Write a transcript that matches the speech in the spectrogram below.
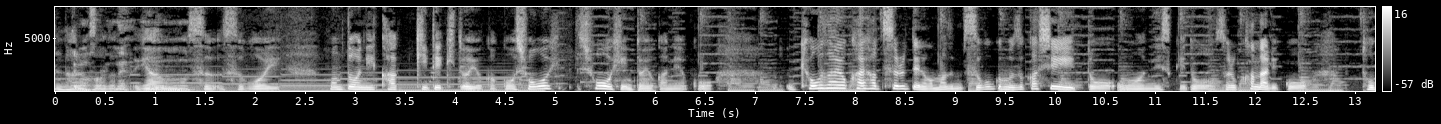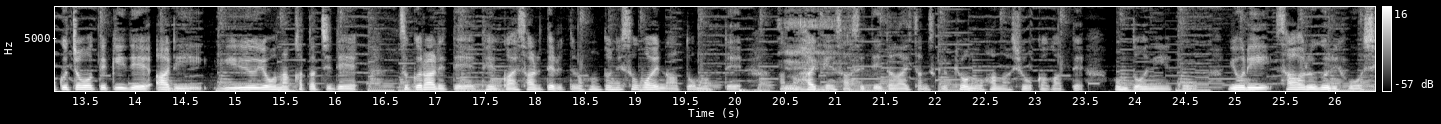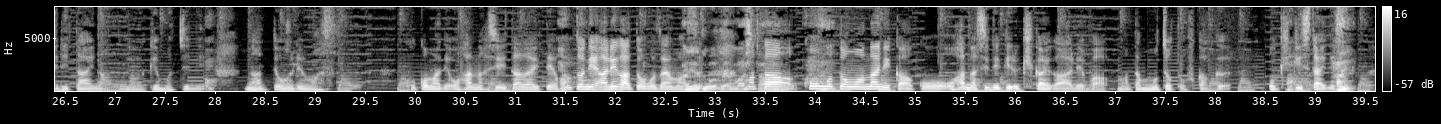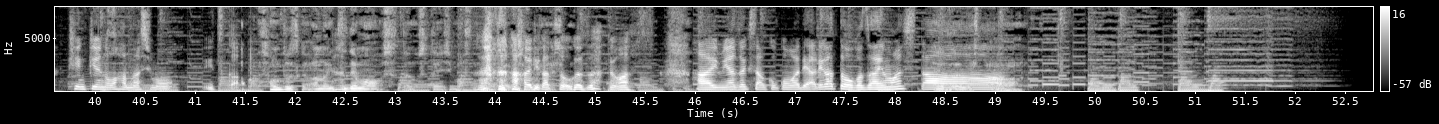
やいや、なるほど。ね、いや、もうす、すごい、本当に画期的というか、こう商、商品というかね、こう、教材を開発するっていうのがまずすごく難しいと思うんですけど、それをかなりこう、特徴的であり、有用な形で作られて展開されてるっていうのは本当にすごいなと思って、あの、拝見させていただいてたんですけど、今日のお話を伺って、本当にこう、よりサウルグリフを知りたいなという気持ちになっております。ここまでお話しいただいて、本当にありがとうございます。ありがとうございました。また、今後とも何かこう、お話できる機会があれば、またもうちょっと深くお聞きしたいです。はい、研究のお話もいつか。本当ですか？あの、いつでも出演しますね。ありがとうございます。はい、宮崎さん、ここまでありがとうございました。ありがとうございました。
